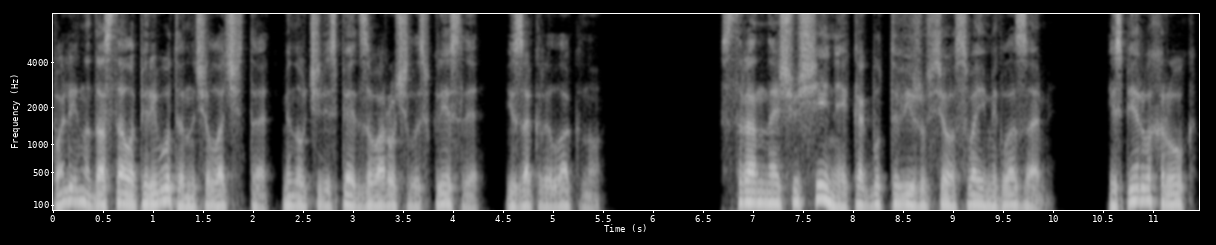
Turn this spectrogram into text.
Полина достала перевод и начала читать. Минут через пять заворочилась в кресле и закрыла окно. Странное ощущение, как будто вижу все своими глазами. Из первых рук.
